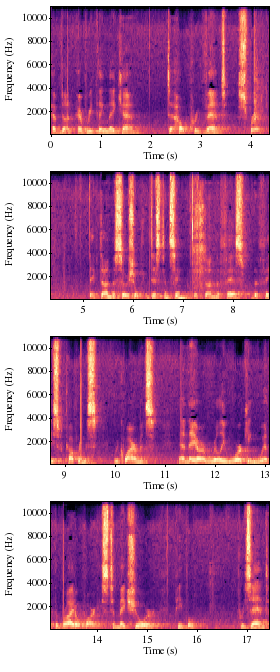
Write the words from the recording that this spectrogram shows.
have done everything they can to help prevent spread. They've done the social distancing, they've done the face, the face coverings requirements, and they are really working with the bridal parties to make sure people present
